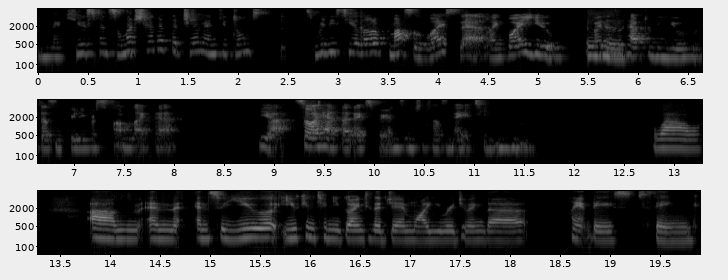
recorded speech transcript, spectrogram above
Like you spend so much time at the gym and you don't really see a lot of muscle. Why is that? Like why you? Why mm-hmm. does it mm-hmm. have to be you who doesn't really respond like that? Yeah. So I had that experience in 2018. Mm-hmm. Wow. Um, and and so you you continue going to the gym while you were doing the plant-based thing.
